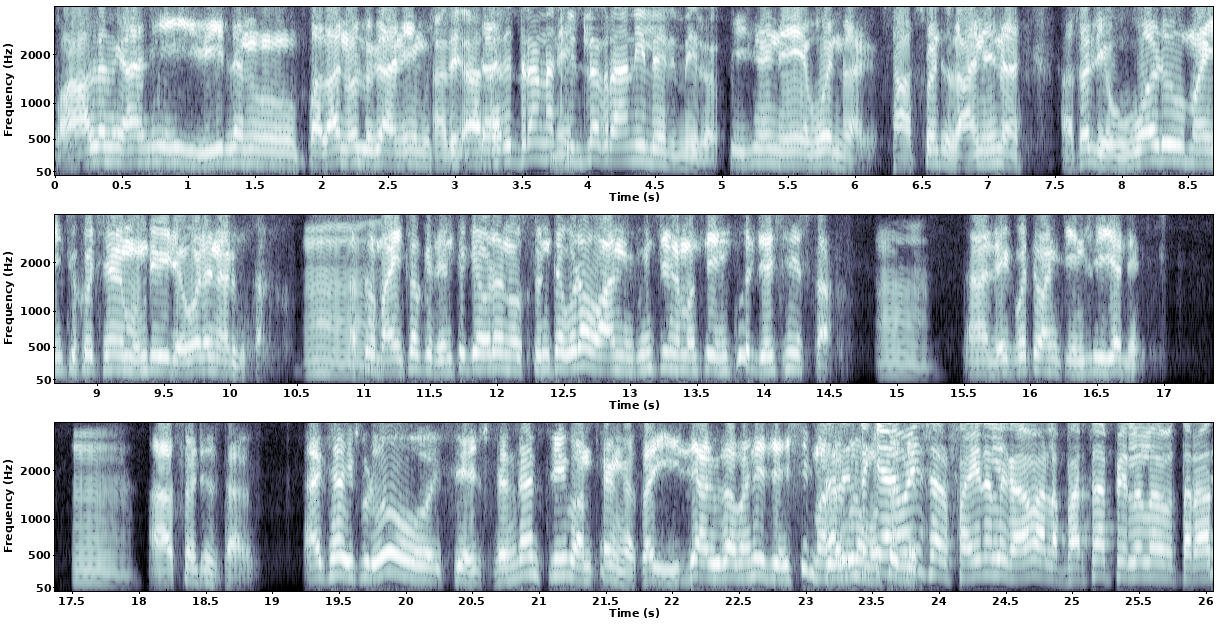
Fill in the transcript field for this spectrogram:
వాళ్ళని కానీ వీళ్ళను పలానోళ్ళు కానీ దరిద్రాన్ని అసలు ఇంట్లోకి రానిలేదు మీరు. నేను ఎవరిని రాదు శాశ్వత రాని అసలు ఎవడు మా ఇంటికి వచ్చిన ముందు వీడు ఎవడని అడుగుతా. అసలు మా ఇంట్లోకి రెంట్కి ఎవడని వస్తుంటే కూడా వాని గురించి నేను మొత్తం ఎంక్వైరీ చేసి ఇస్తా. లేకపోతే వానికి ఇంట్లో ఇయ్యని ఉమ్. అసలు సార్ యాక్చువల్ ఇప్పుడు చంద్రయాన్ త్రీ పంపాం కదా సార్? ఇది అడుగుదామని చేసి మళ్ళీ సార్ ఫైనల్గా వాళ్ళ భర్త పిల్లల తర్వాత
